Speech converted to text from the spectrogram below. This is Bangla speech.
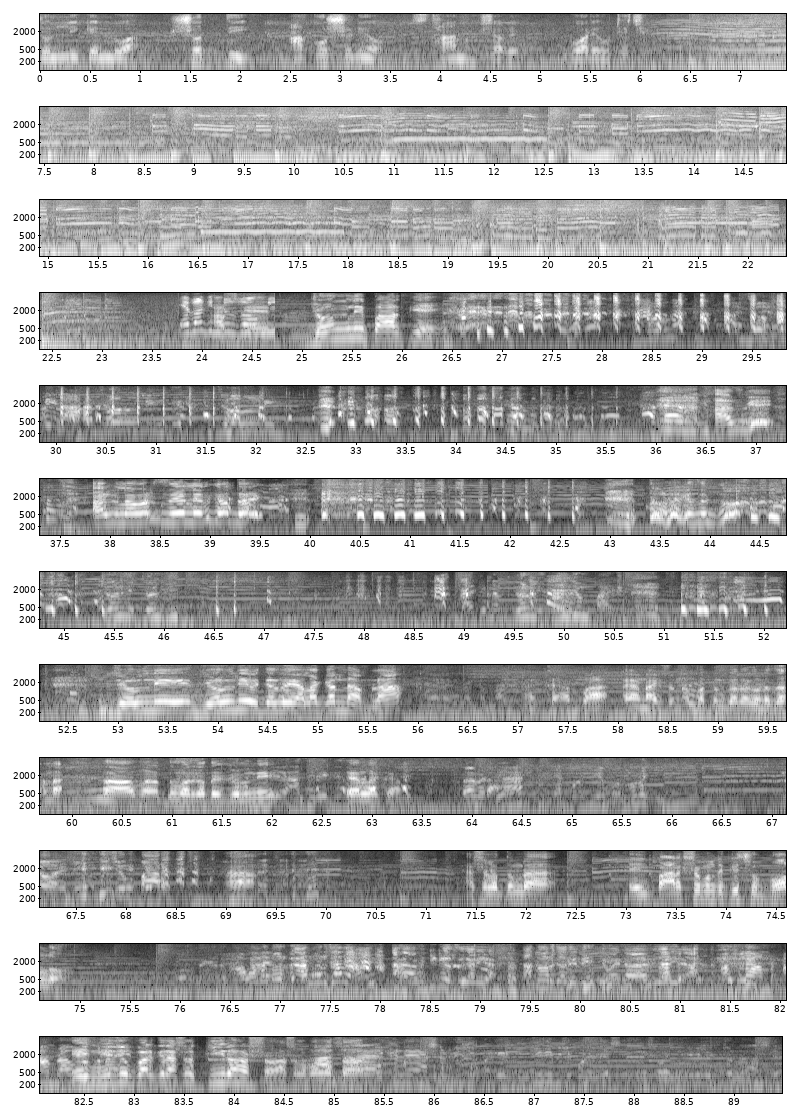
জল্লি কেন্দুয়া সত্যি আকর্ষণীয় স্থান হিসাবে গড়ে উঠেছে। কিন্তু আজকে জঙ্গলি জংলি পার্কে। আজকে আসলে আমার ছেলের কথায় তোমরা কিছু কো- জলদি জলদি পার্কের নাম জলদি নিজুম পার্ক। জলদি জলদি হইতেছে এলাকার নাম, না? আচ্ছা আব্বা নাই শোন আব্বা, তুমি কথা কোনো জানো না। আবার তোমার কথা জলনি এলাকা। হ্যাঁ। আসলে তোমরা এই পার্ক সম্বন্ধে কিছু বলো। এই কখনোই- নিজু পার্কের আসলে কি রহস্য? আসলে বলো তো। এখানে আসলে নিজুম পার্কের নিরিবিলি পরিবেশ এখানে সবাই নিরিবিলির জন্য আসে।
